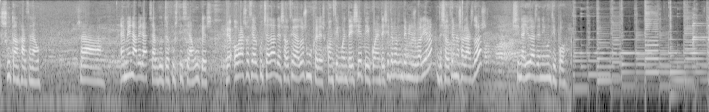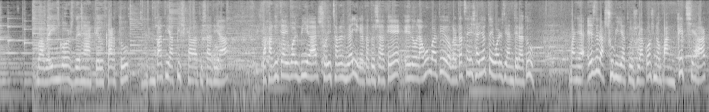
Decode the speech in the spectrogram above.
zutan jartzen hau. Osea, hemen aberatsak dute justizia guk ez. Obra sozial kutsa da desahuciada dos mujeres con 57 y 47% de minusvalía, desahuciarnos a las dos sin ayudas de ningún tipo. Ba, behin goz denak elkartu, empatia pixka bat izatea, eta jakitea igual bihar zoritxarrez behaiek gertatu zake, edo lagun bati edo gertatzen izaiota igual ez enteratu. Baina ez dela zu bilatu duzulako, sino banketxeak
